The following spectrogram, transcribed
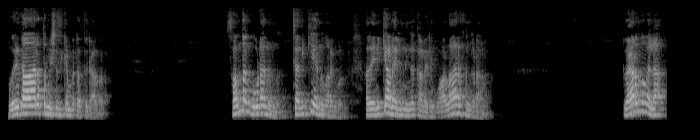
ഒരു കാലത്തും വിശ്വസിക്കാൻ പറ്റാത്ത ഒരാളാണ്. സ്വന്തം കൂടെ നിന്ന് ചതിക്കുക എന്ന് പറയുമ്പോൾ അത് എനിക്കാണേലും നിങ്ങൾക്കാണേലും വളരെ സങ്കടമാണ്. വേറൊന്നുമല്ല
